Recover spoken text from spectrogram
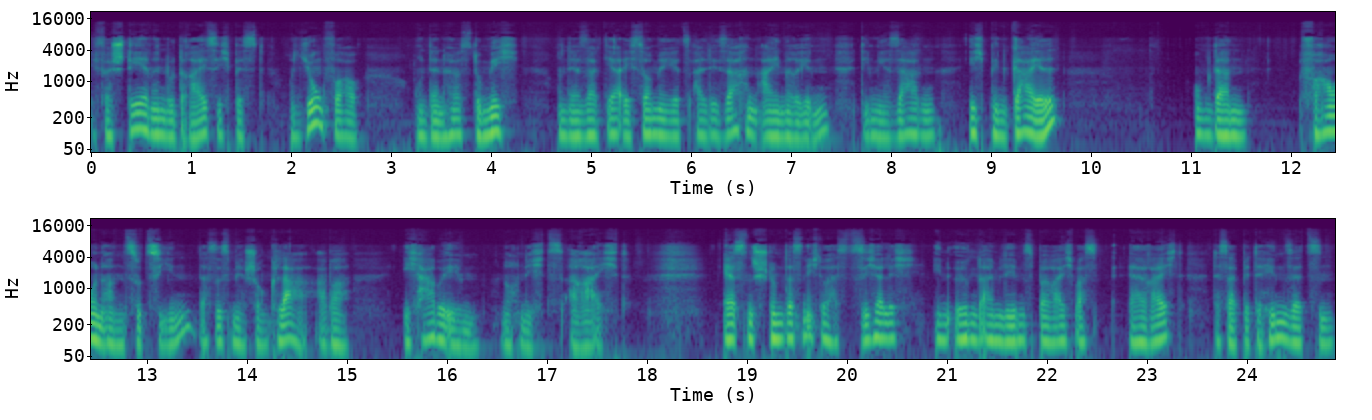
ich verstehe, wenn du 30 bist und Jungfrau und dann hörst du mich und der sagt, ja, ich soll mir jetzt all die Sachen einreden, die mir sagen, ich bin geil, um dann Frauen anzuziehen, das ist mir schon klar, aber ich habe eben noch nichts erreicht. Erstens stimmt das nicht, du hast sicherlich in irgendeinem Lebensbereich was erreicht, deshalb bitte hinsetzen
